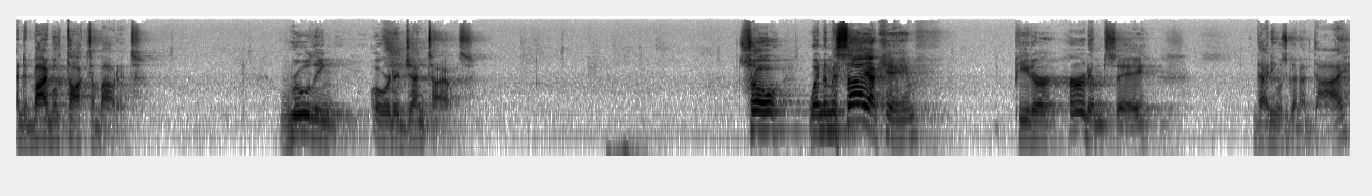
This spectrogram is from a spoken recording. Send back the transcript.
And the Bible talks about it ruling over the Gentiles. So when the Messiah came, Peter heard him say that he was going to die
